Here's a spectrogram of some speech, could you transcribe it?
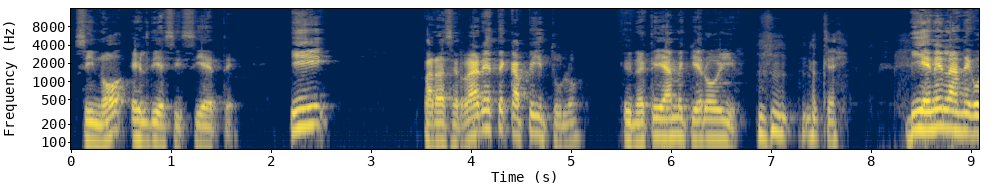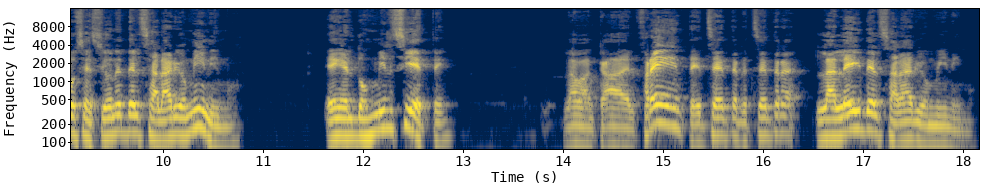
si no el 17%. Y para cerrar este capítulo, y no es que ya me quiero ir, okay. vienen las negociaciones del salario mínimo. En el 2007, la bancada del frente, etcétera, etcétera, la ley del salario mínimo.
